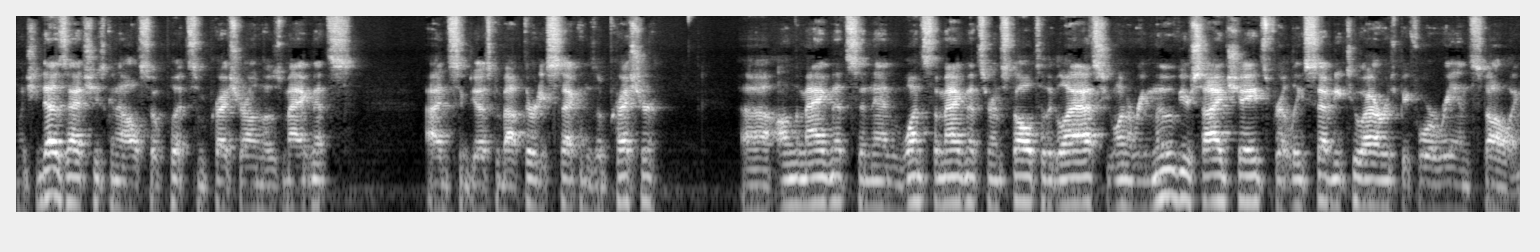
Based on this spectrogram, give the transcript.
When she does that, she's going to also put some pressure on those magnets. I'd suggest about 30 seconds of pressure uh, on the magnets. And then once the magnets are installed to the glass, you want to remove your side shades for at least 72 hours before reinstalling.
